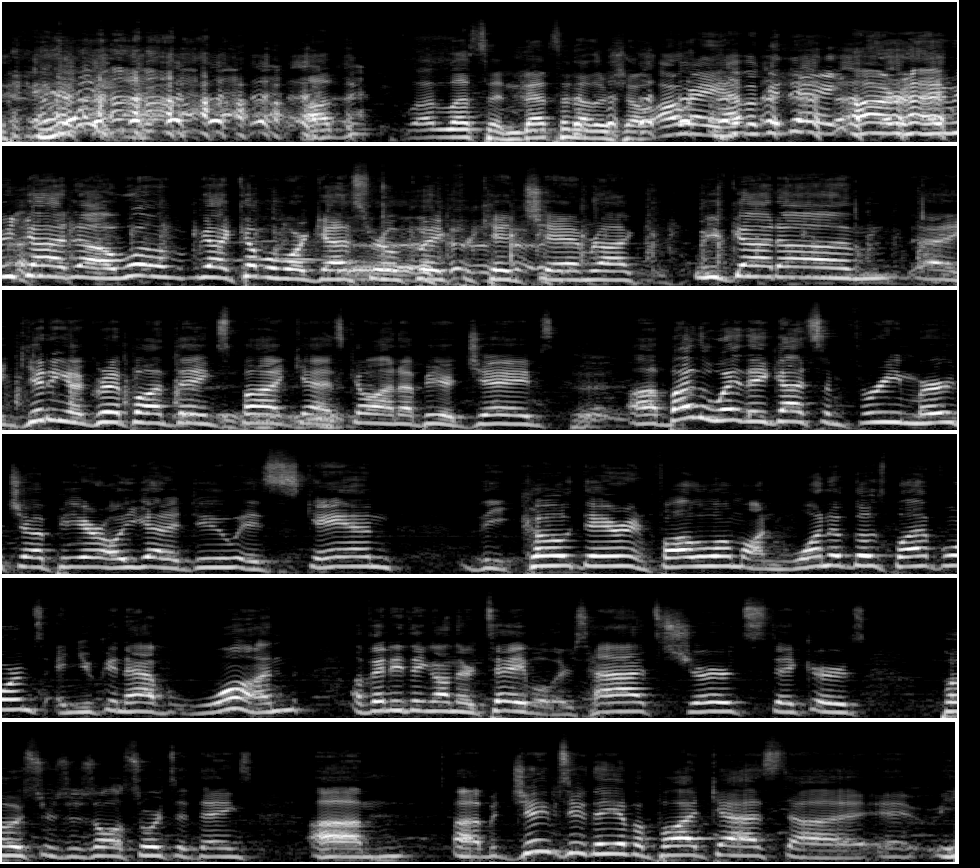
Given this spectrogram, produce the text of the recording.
I'll do, well, listen, that's another show. All right, have a good day. All right, we got uh, well, we got a couple more guests real quick for Kid Shamrock. We've got um, uh, getting a grip on things podcast. Come on up here, James. Uh, by the way, they got some free merch up here. All you got to do is scan the code there and follow them on one of those platforms, and you can have one of anything on their table. There's hats, shirts, stickers, posters. There's all sorts of things. Um, uh, but James here, they have a podcast. Uh, he,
